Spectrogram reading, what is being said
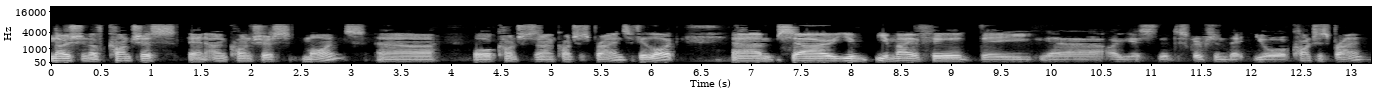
notion of conscious and unconscious minds. Uh, or conscious and unconscious brains, if you like. Um, so you you may have heard the uh, I guess the description that your conscious brain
